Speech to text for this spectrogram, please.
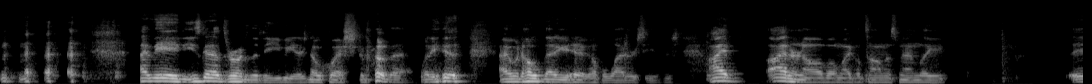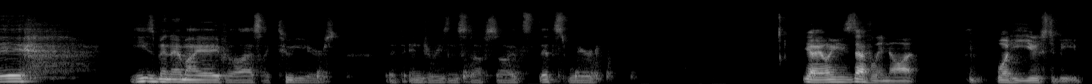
I mean, he's gonna throw to the DB. There's no question about that. But he, I would hope that he hit a couple wide receivers. I, I don't know about Michael Thomas, man. Like, eh, he's been MIA for the last like two years with injuries and stuff. So it's it's weird. Yeah, like he's definitely not what he used to be,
